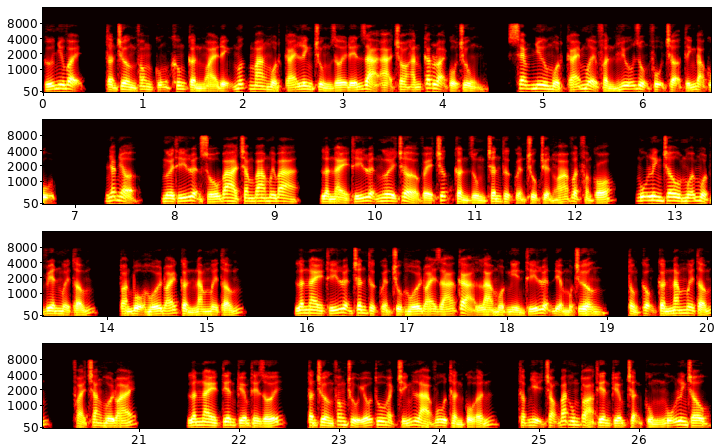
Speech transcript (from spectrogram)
Cứ như vậy, tần trường phong cũng không cần ngoài định mức mang một cái linh trùng giới đến giả ạ cho hắn các loại cổ trùng, xem như một cái mười phần hữu dụng phụ trợ tính đạo cụ. Nhắc nhở, người thí luyện số ba trăm ba mươi ba, lần này thí luyện ngươi trở về trước cần dùng chân thực quyển trục chuyển hóa vật phẩm có, ngũ linh châu mỗi một viên mười tấm, toàn bộ hối đoái cần năm mươi tấm. Lần này thí luyện chân thực quyển trục hối đoái giá cả là một nghìn thí luyện điểm một trường, tổng cộng cần năm mươi tấm, phải trăng hối đoái? Lần này tiên kiếm thế giới, tần trường phong chủ yếu thu hoạch chính là vu thần cổ ấn, thập nhị trọng bắt hung tỏa thiên kiếm trận cùng ngũ linh châu,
